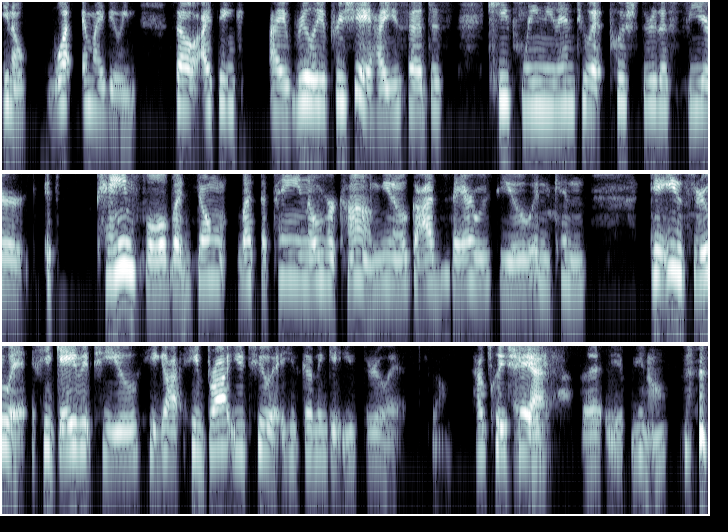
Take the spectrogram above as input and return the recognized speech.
you know, what am I doing? So I think I really appreciate how you said just keep leaning into it, push through the fear. It's painful, but don't let the pain overcome. You know, God's there with you and can get you through it. If he gave it to you, he got he brought you to it. He's going to get you through it. So, how cliche yes. but you know.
